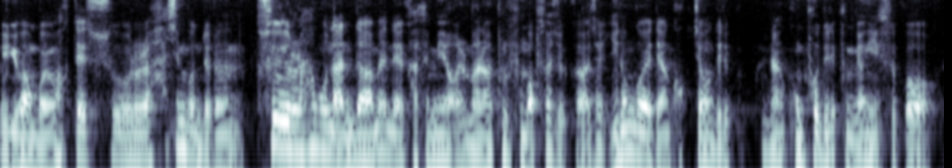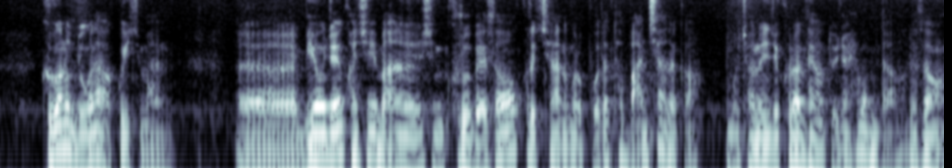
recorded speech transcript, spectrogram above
유방보형 확대 수술을 하신 분들은 수유를 하고 난 다음에 내 가슴이 얼마나 불품 없어질까 이런 거에 대한 걱정들이 공포들이 분명히 있을 거 그거는 누구나 갖고 있지만 어, 미용적인 관심이 많으신 그룹에서 그렇지 않은 것보다 더 많지 않을까. 뭐 저는 이제 그런 생각도 좀 해봅니다. 그래서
